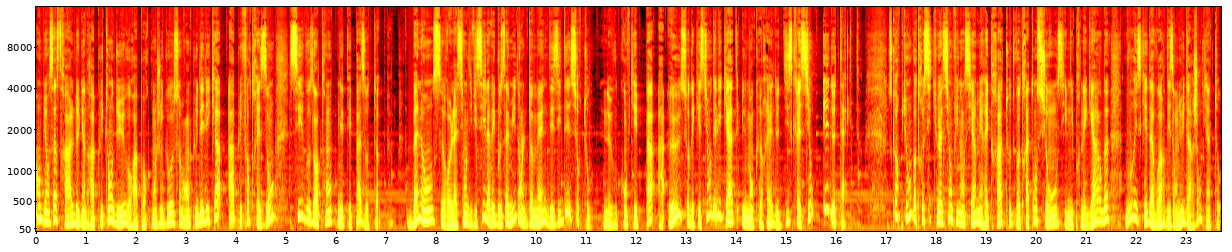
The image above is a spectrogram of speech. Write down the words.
ambiance astrale deviendra plus tendue, vos rapports conjugaux seront plus délicats, à plus forte raison si vos ententes n'étaient pas au top. Balance, relation difficile avec vos amis dans le domaine des idées surtout. Ne vous confiez pas à eux sur des questions délicates, il manquerait de discrétion et de tact. Scorpion, votre situation financière méritera toute votre attention. Si vous n'y prenez garde, vous risquez d'avoir des ennuis d'argent bientôt.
